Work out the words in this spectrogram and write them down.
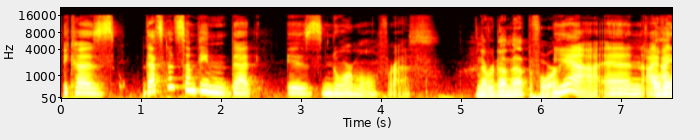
because that's not something that is normal for us. Never done that before. Yeah, and I, I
